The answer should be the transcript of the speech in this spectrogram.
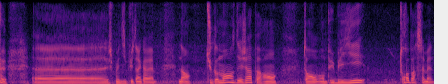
euh, je me dis putain quand même. Non, tu commences déjà par en, publier trois par semaine.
